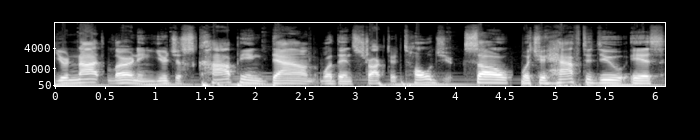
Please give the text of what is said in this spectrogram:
you're not learning. You're just copying down what the instructor told you. So what you have to do is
